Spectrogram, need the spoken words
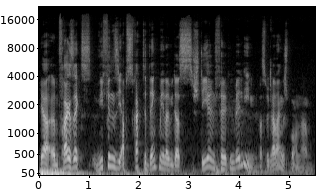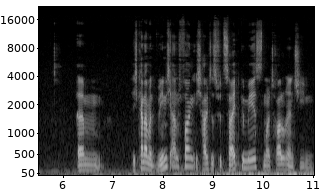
ja ähm, Frage 6. Wie finden Sie abstrakte Denkmäler wie das Stehlenfeld in Berlin, was wir gerade angesprochen haben? Ähm, ich kann damit wenig anfangen. Ich halte es für zeitgemäß, neutral unentschieden.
